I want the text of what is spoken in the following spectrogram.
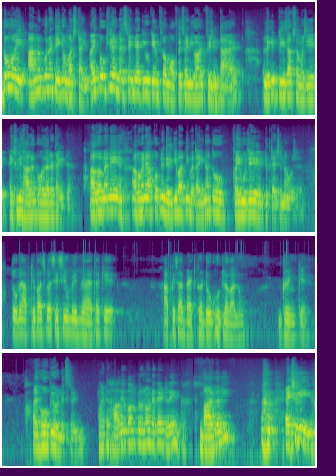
don't worry, I'm not gonna take your much time. I totally understand that you came from office and you are feeling tired. लेकिन प्लीज़ आप समझिए एक्चुअली हालत बहुत ज़्यादा टाइट है अगर मैंने अगर मैंने आपको अपने दिल की बात नहीं बताई ना तो कहीं मुझे डिप्रेशन ना हो जाए तो मैं आपके पास बस इसी उम्मीद में आया था कि आपके साथ बैठकर दो घूट लगा लूँ ड्रिंक के I hope you understand but how you come to know that I drink बार्गनी एक्चुअली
